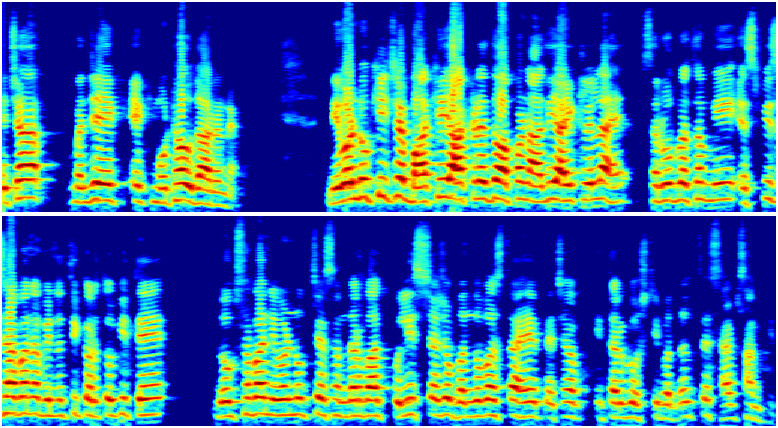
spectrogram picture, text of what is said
त्याच्या म्हणजे एक एक मोठा उदाहरण आहे. निवडणुकीचे बाकी आकडे तो आपण आधी ऐकलेला आहे सर्वप्रथम मी एस पी साहेबांना विनंती करतो की ते लोकसभा निवडणूकच्या संदर्भात पोलीसचा जो बंदोबस्त आहे त्याच्या इतर गोष्टीबद्दल ते साहेब सांगतील.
